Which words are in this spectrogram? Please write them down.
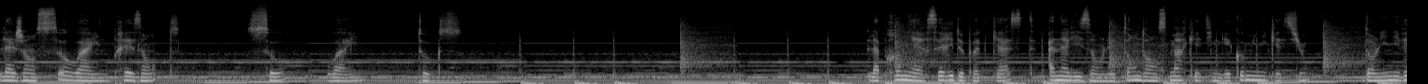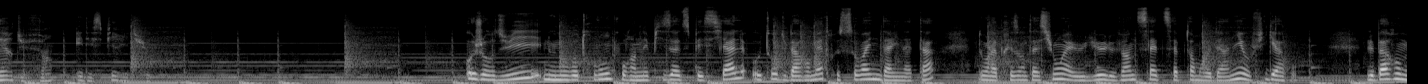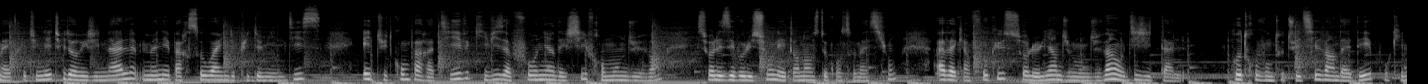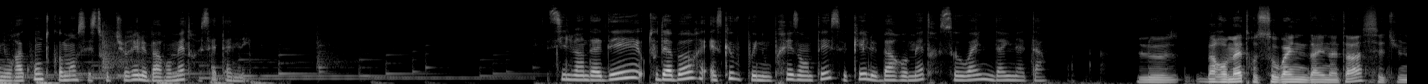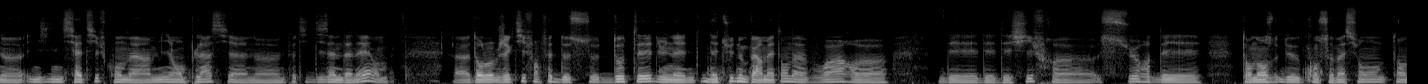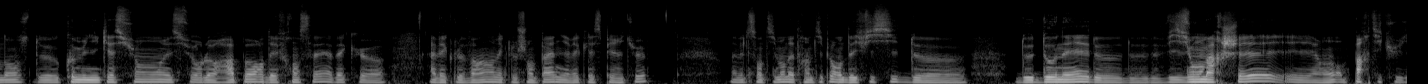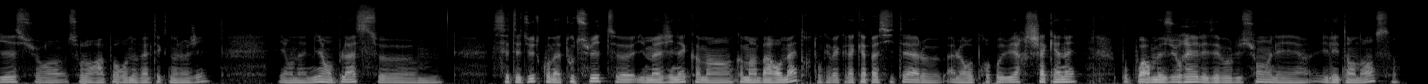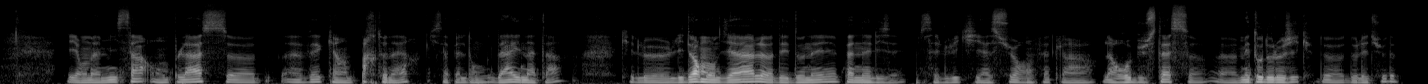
l'agence So Wine présente So Wine Talks. La première série de podcasts analysant les tendances marketing et communication dans l'univers du vin et des spiritueux. Aujourd'hui, nous nous retrouvons pour un épisode spécial autour du baromètre So Wine Dainata, dont la présentation a eu lieu le 27 septembre dernier au Figaro. Le baromètre est une étude originale menée par Sowine depuis 2010, étude comparative qui vise à fournir des chiffres au monde du vin sur les évolutions des tendances de consommation, avec un focus sur le lien du monde du vin au digital. Retrouvons tout de suite Sylvain Dadé pour qu'il nous raconte comment s'est structuré le baromètre cette année. Sylvain Dadé, tout d'abord, est-ce que vous pouvez nous présenter ce qu'est le baromètre Sowine Dainata? Le baromètre Sowine Dainata, c'est une, initiative qu'on a mis en place il y a une, petite dizaine d'années, euh, dans l'objectif en fait de se doter d'une étude nous permettant d'avoir euh, des, chiffres euh, sur des tendances de consommation, tendances de communication et sur le rapport des Français avec, avec le vin, avec le champagne, avec les spiritueux. On avait le sentiment d'être un petit peu en déficit de de données, de, vision marché, et en, particulier sur, sur le rapport aux nouvelles technologies. Et on a mis en place euh, cette étude qu'on a tout de suite euh, imaginée comme un, comme un baromètre, donc avec la capacité à le, à le reproduire chaque année pour pouvoir mesurer les évolutions et les, et les tendances. Et on a mis ça en place euh, avec un partenaire qui s'appelle donc Dainata, qui est le leader mondial des données panélisées. C'est lui qui assure en fait la, robustesse euh, méthodologique de, l'étude,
